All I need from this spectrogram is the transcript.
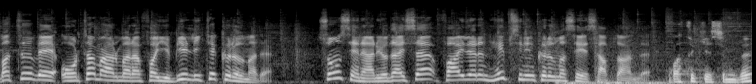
Batı ve Orta Marmara fayı birlikte kırılmadı. Son senaryoda ise fayların hepsinin kırılması hesaplandı. Batı kesimde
